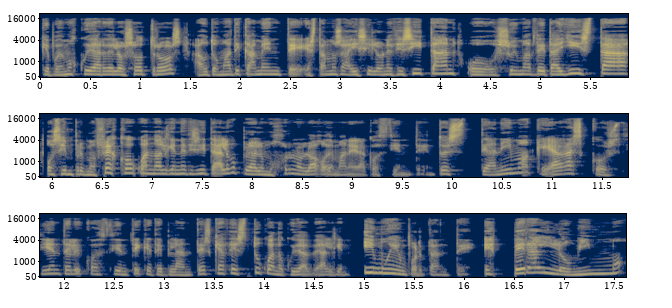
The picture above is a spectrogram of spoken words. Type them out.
que podemos cuidar de los otros, automáticamente estamos ahí si lo necesitan, o soy más detallista, o siempre me ofrezco cuando alguien necesita algo, pero a lo mejor no lo hago de manera consciente. Entonces te animo a que hagas consciente lo inconsciente y que te plantees qué haces tú cuando cuidas de alguien. Y muy importante, espera lo mismo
